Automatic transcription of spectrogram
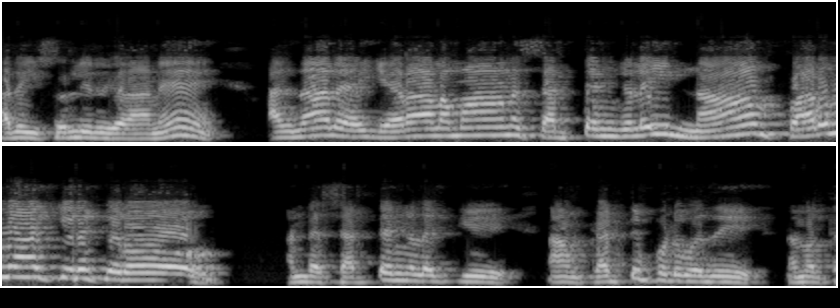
அதை சொல்லியிருக்கிறானே. அதனால ஏராளமான சட்டங்களை நாம் பரவாக்கி இருக்கிறோம் அந்த சட்டங்களுக்கு நாம் கட்டுப்படுவது நமக்கு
